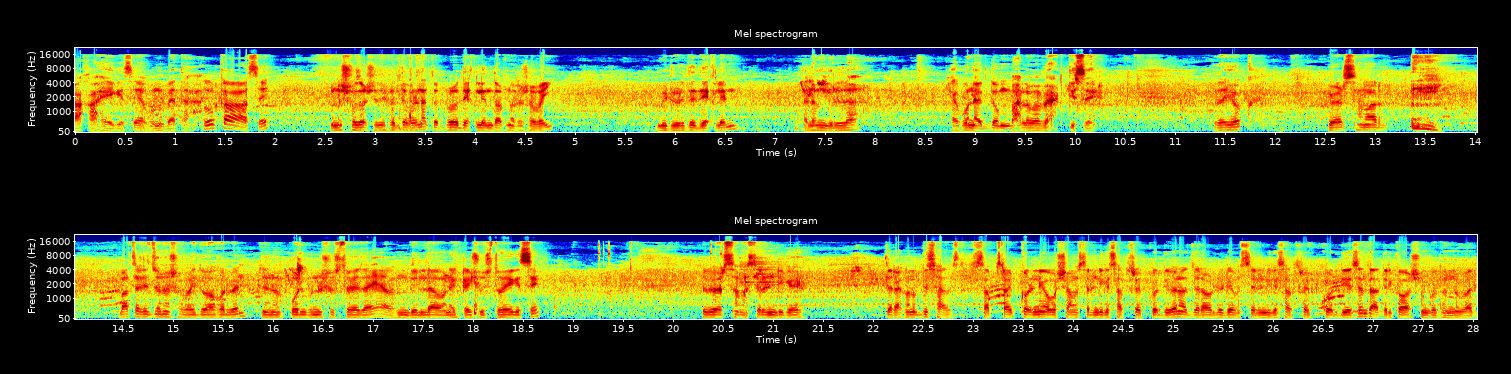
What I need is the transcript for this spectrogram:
বাঁকা হয়ে গেছে এখনও ব্যথা হালকা আছে। মানে সোজাসুজি ফেলতে পারে না, তারপরেও দেখলেন তো আপনারা সবাই। ভিডিওতে দেখলেন, আলহামদুলিল্লাহ, এখন একদম ভালোভাবে হাঁটতেছে। যাই হোক, ভিউয়ার্স, আমার বাচ্চাটির জন্য সবাই দোয়া করবেন, যেন পরিপূর্ণ সুস্থ হয়ে যায়। আলহামদুলিল্লাহ, অনেকটাই সুস্থ হয়ে গেছে। তো আমার চ্যানেলটিকে যারা এখন অবধি সাবস্ক্রাইব করেনি, অবশ্যই আমার চ্যানেলটিকে সাবস্ক্রাইব করে দেবেন। আর যারা অলরেডি আমার চ্যানেলটিকে সাবস্ক্রাইব করে দিয়েছেন, তাদেরকে অসংখ্য ধন্যবাদ।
